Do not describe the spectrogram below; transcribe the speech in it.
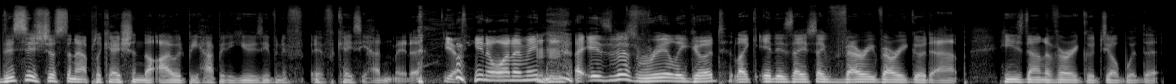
This is just an application that I would be happy to use, even if if Casey hadn't made it. Yeah. you know what I mean? Uh, It's just really good. Like it is a, it's a very very good app. He's done a very good job with it.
